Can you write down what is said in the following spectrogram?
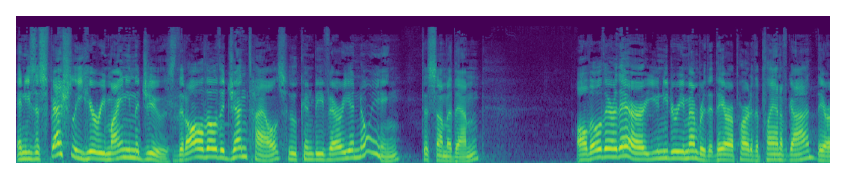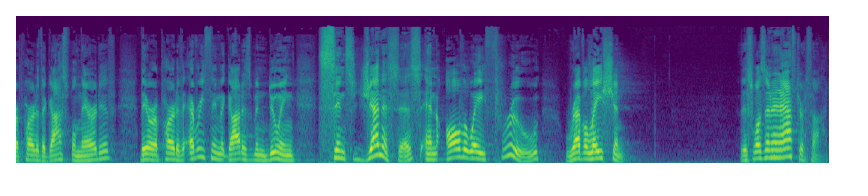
And he's especially here reminding the Jews that although the Gentiles, who can be very annoying to some of them, Although they're there, you need to remember that they are a part of the plan of God. They are a part of the gospel narrative. They are a part of everything that God has been doing since Genesis and all the way through Revelation. This wasn't an afterthought.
